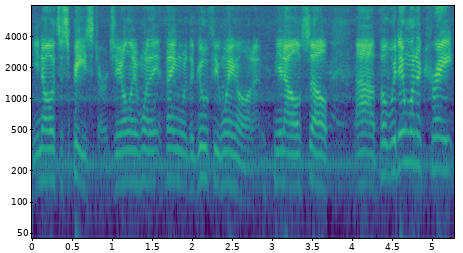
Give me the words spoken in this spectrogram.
you know it's a SpeedSTR. It's the only one thing with a goofy wing on it. You know, so, uh, but we didn't want to create,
